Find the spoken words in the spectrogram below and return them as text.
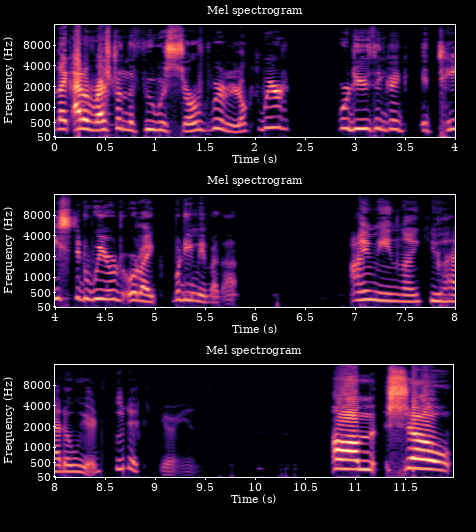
like at a restaurant, the food was served weird, looked weird, or do you think like it tasted weird, or like what do you mean by that? I mean, like you had a weird food experience. Um, so,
